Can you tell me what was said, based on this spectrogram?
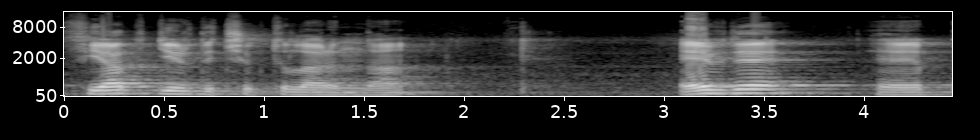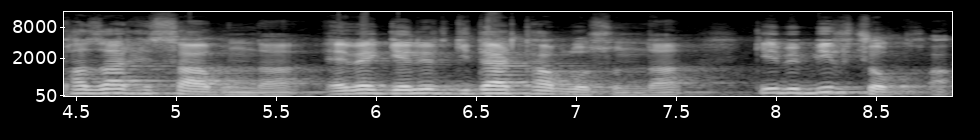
fiyat girdi çıktılarında, evde e, pazar hesabında, eve gelir gider tablosunda gibi birçok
